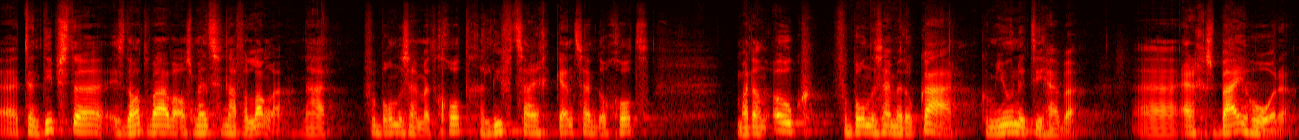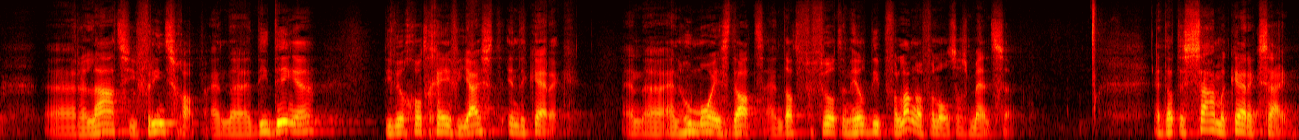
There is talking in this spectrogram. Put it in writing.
uh, ten diepste is dat waar we als mensen naar verlangen. Naar verbonden zijn met God, geliefd zijn, gekend zijn door God. Maar dan ook verbonden zijn met elkaar, community hebben, uh, ergens bij horen, uh, relatie, vriendschap. En uh, die dingen, die wil God geven juist in de kerk. En, en hoe mooi is dat? En dat vervult een heel diep verlangen van ons als mensen. En dat is samen kerk zijn.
